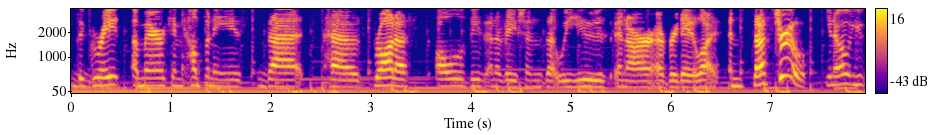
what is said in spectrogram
the great American companies that have brought us all of these innovations that we use in our everyday life. And that's true. You know, you,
